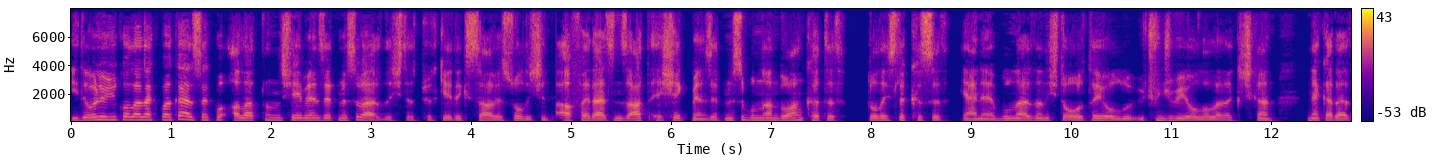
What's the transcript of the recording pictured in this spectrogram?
İdeolojik olarak bakarsak bu Alatlı'nın şey benzetmesi vardı işte Türkiye'deki sağ ve sol için affedersiniz at eşek benzetmesi bundan doğan katır. Dolayısıyla kısır. Yani bunlardan işte orta yolu, üçüncü bir yol olarak çıkan ne kadar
